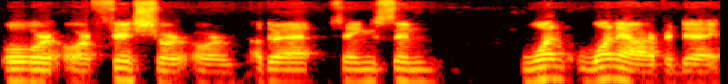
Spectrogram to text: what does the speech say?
or, or fish or, or other things, then one, one hour per day.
